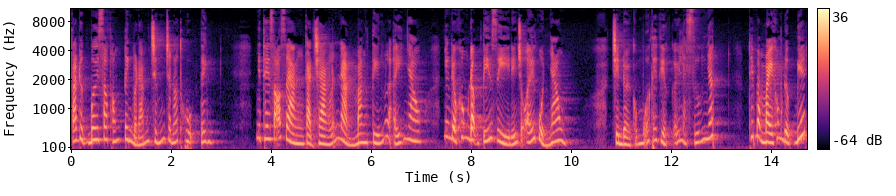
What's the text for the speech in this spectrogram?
Cá được bơi sau phóng tinh và đám trứng cho nó thụ tinh. Như thế rõ ràng cả chàng lẫn nàng mang tiếng là ấy nhau, nhưng đều không động tí gì đến chỗ ấy của nhau. Trên đời có mỗi cái việc ấy là sướng nhất. Thế mà mày không được biết.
